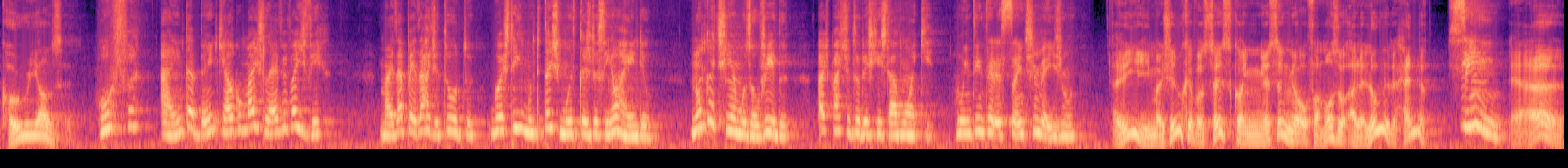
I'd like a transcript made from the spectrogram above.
curiosa. Ufa, ainda bem que algo mais leve vai vir. Mas apesar de tudo, gostei muito das músicas do Sr. Handel. Nunca tínhamos ouvido as partituras que estavam aqui. Muito interessante mesmo. Ei, imagino que vocês conhecem o famoso Aleluia de Handel. Sim! É,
